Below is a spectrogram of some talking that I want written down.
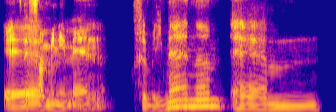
Eh, The Family Man. Family Man. Ehm,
